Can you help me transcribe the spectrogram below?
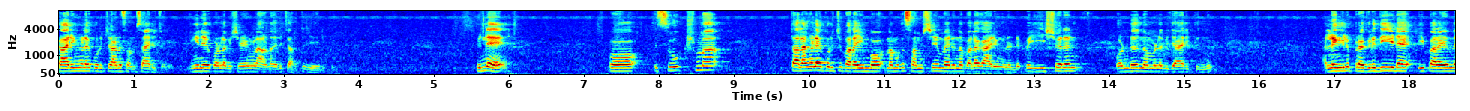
കാര്യങ്ങളെക്കുറിച്ചാണ് സംസാരിച്ചത്. ഇങ്ങനെയൊക്കെയുള്ള വിഷയങ്ങളാണ് അതിൽ ചർച്ച ചെയ്തിരിക്കുന്നത്. പിന്നെ ഇപ്പോൾ സൂക്ഷ്മ തലങ്ങളെക്കുറിച്ച് പറയുമ്പോൾ നമുക്ക് സംശയം വരുന്ന പല കാര്യങ്ങളുണ്ട്. ഇപ്പോൾ ഈശ്വരൻ ഉണ്ട് നമ്മൾ വിചാരിക്കുന്നു. അല്ലെങ്കിൽ പ്രകൃതിയുടെ ഈ പറയുന്ന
